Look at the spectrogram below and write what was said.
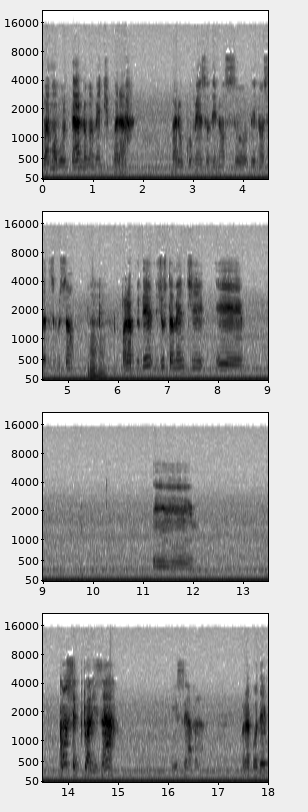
vamos voltar novamente para, para o começo de, nosso, de nossa discussão, uhum. para poder justamente eh, eh, conceptualizar, isso é a palavra, para poder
